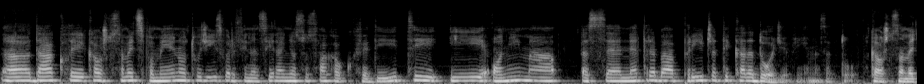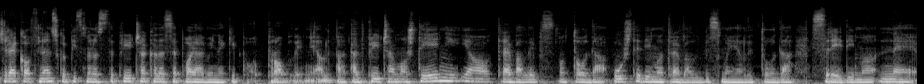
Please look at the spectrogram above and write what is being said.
A, dakle, kao što sam već spomenuo, tuđi izvor finansiranja su svakako krediti i o njima se ne treba pričati kada dođe vrijeme za to. Kao što sam već rekao, finansijskoj pismenosti se priča kada se pojavi neki problem, jel? pa tad pričamo o štenji, jao, trebali bismo to da uštedimo, trebali bismo jeli, to da sredimo. Ne,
